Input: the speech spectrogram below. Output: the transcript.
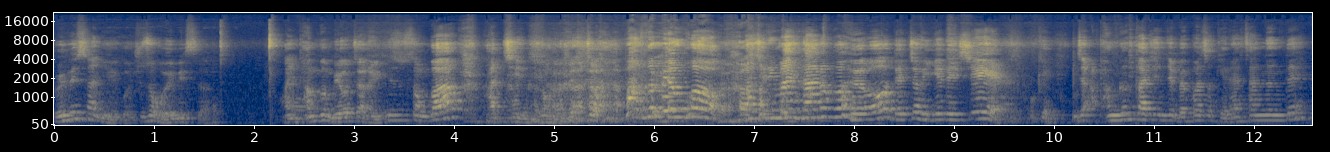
왜 비싸니 이거? 주소가 왜 비싸 아니 방금 배웠잖아요. 희소성과 가치 인정 됐죠? 방금 배운 거. 사실 이만 다는 거예요. 됐죠? 이해되시? 오케이. 이제 방금까지 이제 몇 번서 계란 쌌는데?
